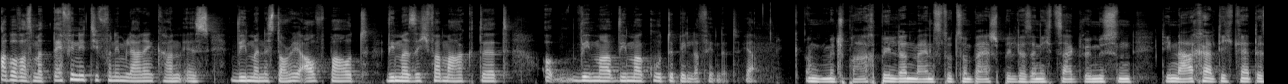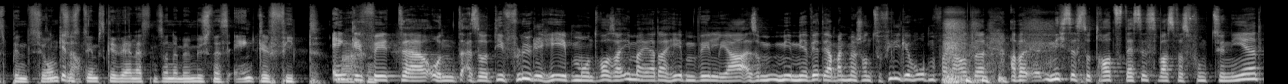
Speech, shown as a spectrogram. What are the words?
Aber was man definitiv von ihm lernen kann, ist, wie man eine Story aufbaut, wie man sich vermarktet wie man, wie man gute Bilder findet. Ja. Und mit Sprachbildern meinst du zum Beispiel, dass er nicht sagt, wir müssen die Nachhaltigkeit des Pensionssystems genau. gewährleisten, sondern wir müssen es enkelfit. Enkelfit äh, und also die Flügel heben und was auch immer er da heben will. Ja, also mir, mir wird ja manchmal schon zu viel gehoben von lauter, aber äh, nichtsdestotrotz, das ist was, was funktioniert.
